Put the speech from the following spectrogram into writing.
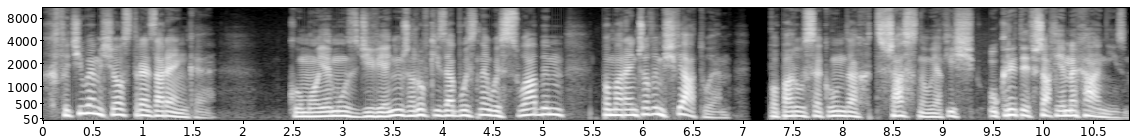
chwyciłem siostrę za rękę. Ku mojemu zdziwieniu żarówki zabłysnęły słabym, pomarańczowym światłem. Po paru sekundach trzasnął jakiś ukryty w szafie mechanizm.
